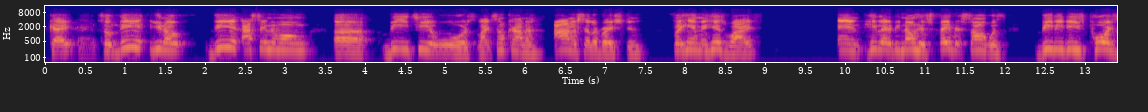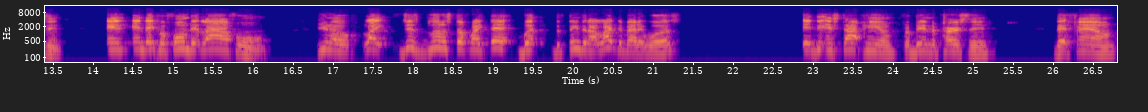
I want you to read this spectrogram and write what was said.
Okay. Right. So then, you know, then I seen him on uh BET Awards, like some kind of honor celebration for him and his wife. And he let it be known his favorite song was BBD's Poison. And and they performed it live for him you know, like just little stuff like that. But the thing that I liked about it was it didn't stop him from being the person that found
